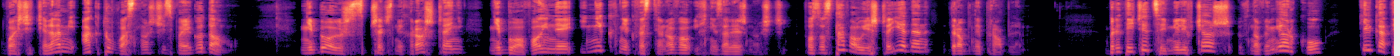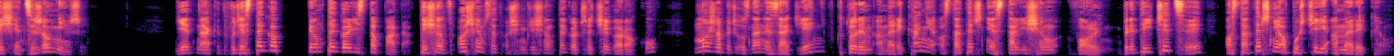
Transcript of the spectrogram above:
właścicielami aktu własności swojego domu. Nie było już sprzecznych roszczeń, nie było wojny i nikt nie kwestionował ich niezależności. Pozostawał jeszcze jeden drobny problem. Brytyjczycy mieli wciąż w Nowym Jorku kilka tysięcy żołnierzy. Jednak 25 listopada 1883 roku może być uznany za dzień, w którym Amerykanie ostatecznie stali się wolni. Brytyjczycy ostatecznie opuścili Amerykę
